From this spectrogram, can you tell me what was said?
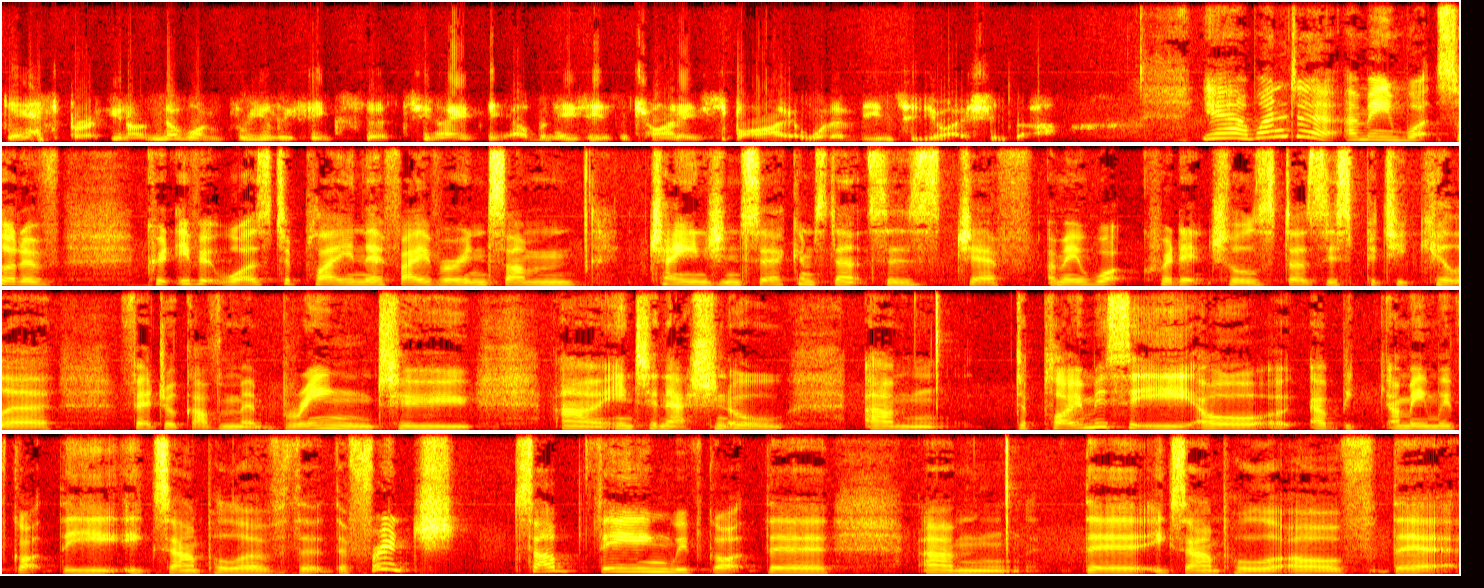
desperate. You know, no one really thinks that, you know, Anthony Albanese is a Chinese spy or whatever the insinuations are. Yeah, I wonder, I mean, what sort of, could if it was to play in their favour in some change in circumstances, Jeff, I mean, what credentials does this particular federal government bring to uh, international um, diplomacy? Or, uh, I mean, we've got the example of the, the French sub thing, we've got the um, the example of the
